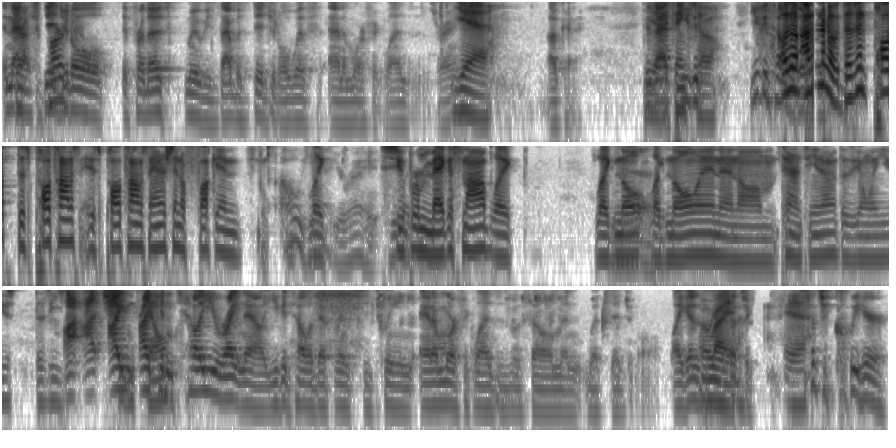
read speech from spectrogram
And that's Jurassic Park. digital for those movies. That was digital with anamorphic lenses, right? Yeah, Okay. yeah, I think could, so. You can tell. Oh I don't know. Doesn't Paul does Paul Thomas is Paul Thomas Anderson a fucking Oh, yeah, like, you're right. Super mega snob like like no Yeah. like Nolan and um Tarantino? Does he only use does he I I, I, I can tell you right now. You can tell the difference between anamorphic lenses with film and with digital. Like it's Oh, Right. such a yeah. such a clear.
